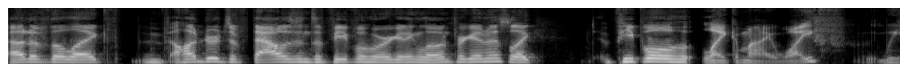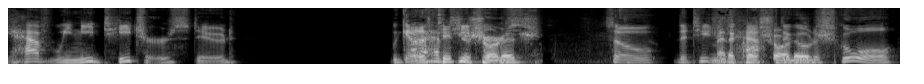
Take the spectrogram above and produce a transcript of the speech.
out of the like hundreds of thousands of people who are getting loan forgiveness. Like people like my wife, we have we need teachers, dude. We gotta There's have teacher teachers. shortage. So the teachers Medical have to go to school.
